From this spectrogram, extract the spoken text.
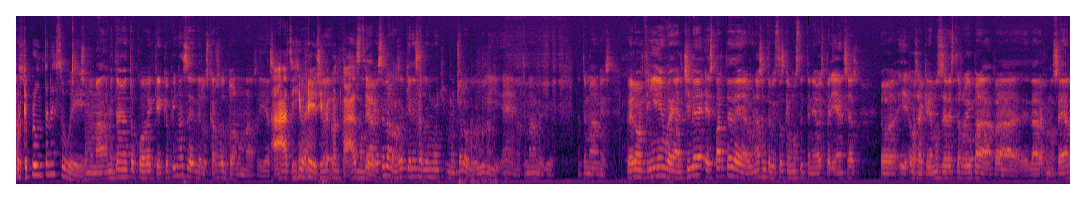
¿por qué preguntan eso, güey? Su mamá, a mí también me tocó de que, ¿qué opinas de, de los carros autónomos? Y así. Ah, sí, güey, sí me contaste, Como que a veces la raza quiere saber mucho, mucho a lo Google y, eh, no te mames, güey, no te mames. Pero en fin, güey, al Chile es parte de algunas entrevistas que hemos tenido experiencias. O, y- o sea, queremos hacer este rollo para, para eh, dar a conocer.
